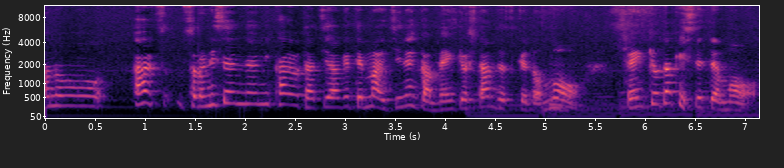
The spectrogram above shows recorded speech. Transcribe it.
あのあそその2000年に会を立ち上げて、まあ、1年間勉強したんですけども、勉強だけしてても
